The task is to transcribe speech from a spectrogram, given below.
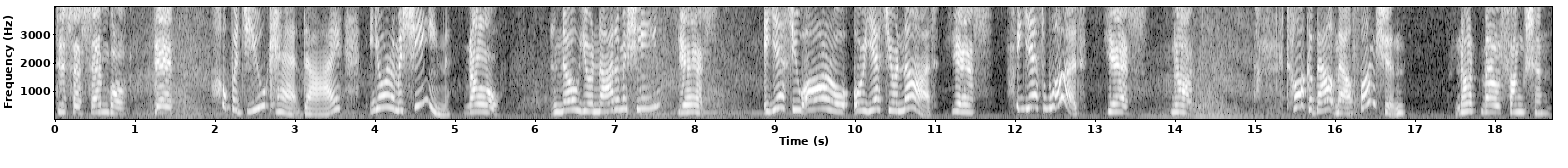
Disassemble, dead. Oh, but you can't die. You're a machine. No. No, you're not a machine? Yes. Yes, you are, or, or yes, you're not. Yes. Yes, what? Yes. Not. Talk about malfunction. Not malfunction.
